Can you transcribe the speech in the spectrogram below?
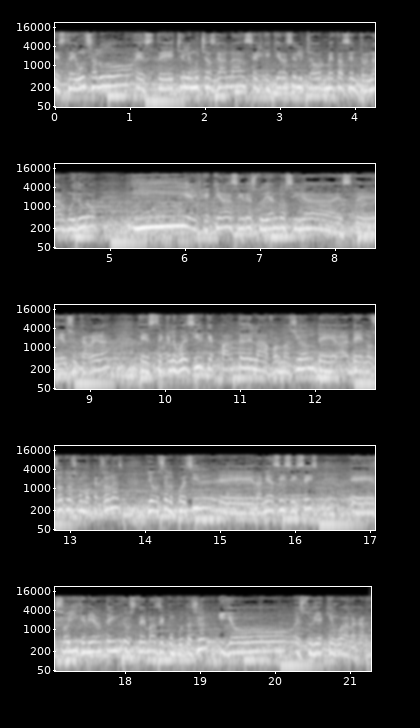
Este, un saludo, este, échenle muchas ganas. El que quiera ser luchador, métase a entrenar muy duro. Y el que quiera seguir estudiando, siga este, en su carrera. Este, que les voy a decir que parte de la formación de, nosotros como personas, yo se lo puedo decir, eh, Damián 666, eh, soy ingeniero técnico en temas de computación y yo estudié aquí en Guadalajara.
